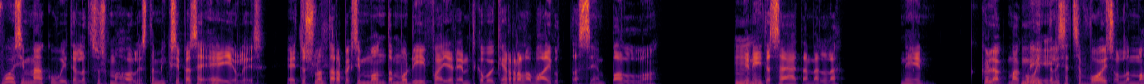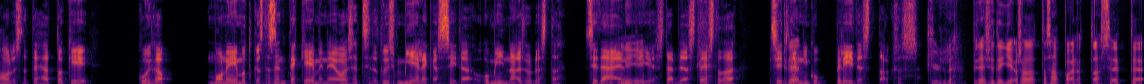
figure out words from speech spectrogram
Voisin mä kuvitella, että se olisi mahdollista. Miksipä se ei olisi? Että jos sulla on tarpeeksi monta modifieria, mitkä voi kerralla vaikuttaa siihen palloon, mm. ja niitä säätämällä, niin kyllä mä kuvittelisin, että se voisi olla mahdollista tehdä. Toki kuinka monimutkaista sen tekeminen olisi, että siitä tulisi mielekäs siitä ominaisuudesta. Sitä en niin. Niin. tiedä. Sitä pitäisi testata sitten pitää- niin kuin pelitestauksessa. Kyllä. Pitäisi jotenkin osata tasapainottaa se, että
